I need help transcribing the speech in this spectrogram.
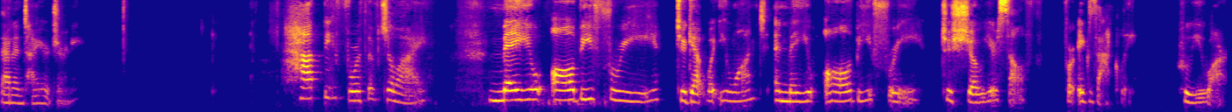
that entire journey. Happy 4th of July May you all be free to get what you want, and may you all be free to show yourself for exactly who you are.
